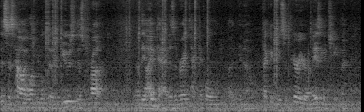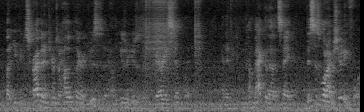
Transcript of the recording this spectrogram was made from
this is how I want people to use this product. You know, the iPad is a very technical, uh, you know, technically superior, amazing achievement, but you can describe it in terms of how the player uses it, how the user uses it very simply. And if you can come back to that and say, this is what I'm shooting for.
